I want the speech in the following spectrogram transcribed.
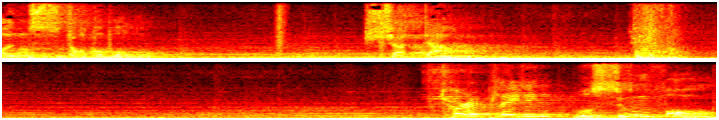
Unstoppable. Shut down. Turret plating will soon fall.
